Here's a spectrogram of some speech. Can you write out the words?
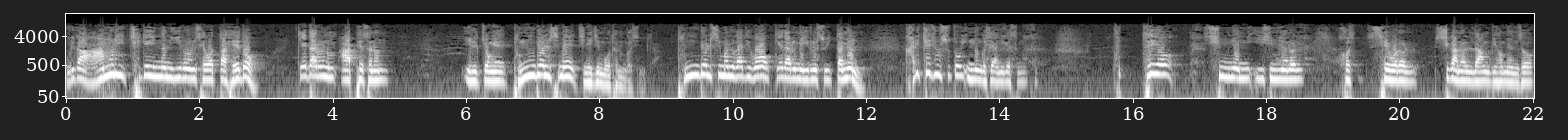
우리가 아무리 책에 있는 이론을 세웠다 해도 깨달음 앞에서는 일종의 분별심에 지내지 못하는 것입니다. 분별심을 가지고 깨달음에 이를 수 있다면 가르쳐 줄 수도 있는 것이 아니겠습니까? 구태여 10년, 20년을 세월을 시간을 낭비하면서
